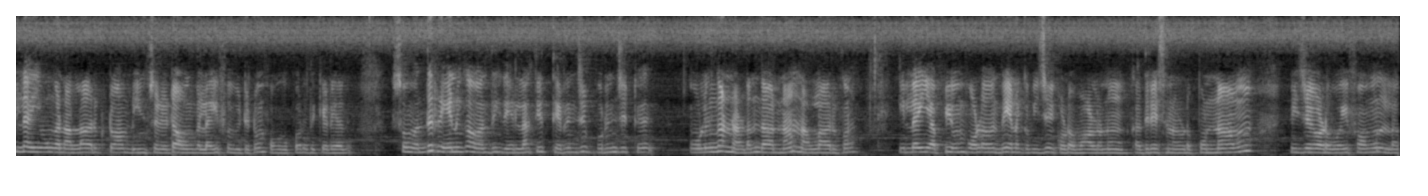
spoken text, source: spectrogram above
இல்லை இவங்க நல்லா இருக்கட்டும் அப்படின்னு சொல்லிட்டு அவங்க லைஃப்பை விட்டுட்டும் போக போகிறது கிடையாது. ஸோ வந்து ரேணுகா வந்து இது எல்லாத்தையும் தெரிஞ்சு புரிஞ்சுட்டு ஒழுங்காக நடந்தாருன்னா நல்லாயிருக்கும் இல்லை எப்பயும் போல் வந்து எனக்கு விஜய் கூட வாழணும். கதிரேசனோட பொண்ணாவும் விஜயோட ஒய்ஃபாகவும் இல்லை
